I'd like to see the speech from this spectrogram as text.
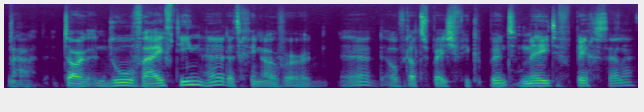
nou, doel 15. Hè, dat ging over, hè, over dat specifieke punt, meten, verplicht stellen.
